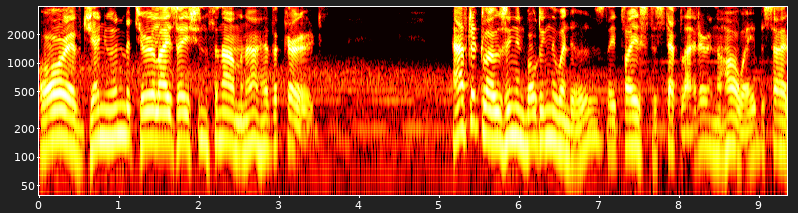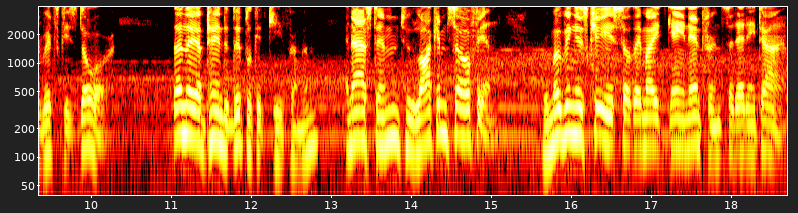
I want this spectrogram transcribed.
or if genuine materialization phenomena have occurred. After closing and bolting the windows, they placed the stepladder in the hallway beside Ritsky's door. Then they obtained a duplicate key from him and asked him to lock himself in, removing his key so they might gain entrance at any time.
